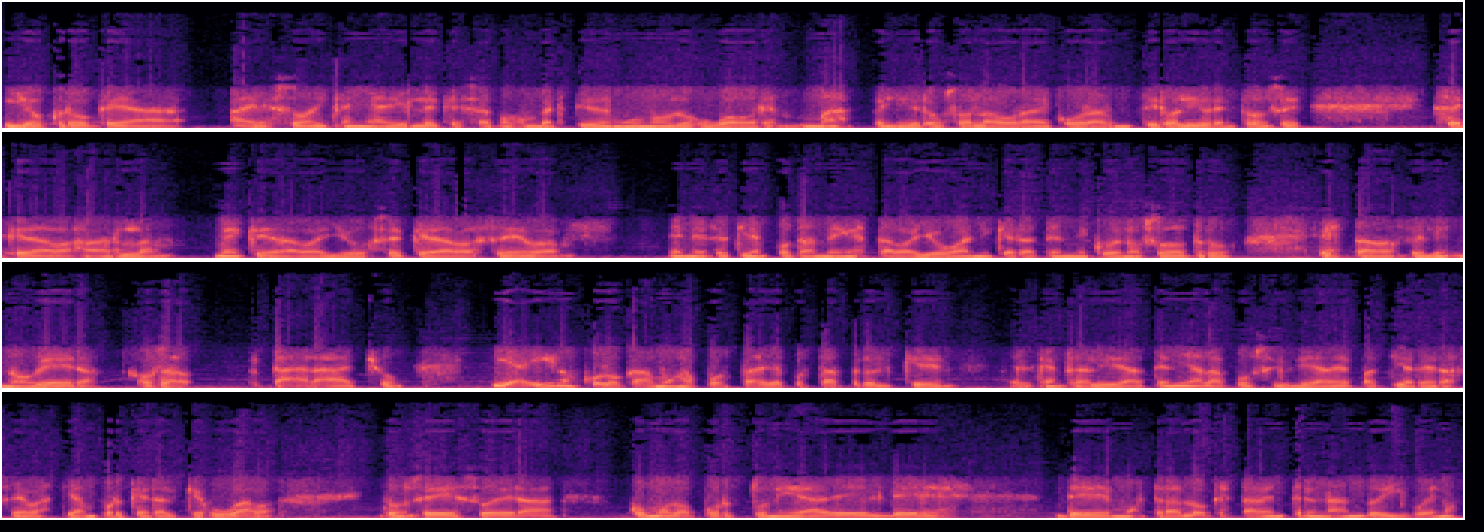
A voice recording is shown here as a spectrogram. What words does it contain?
Y yo creo que a, a eso hay que añadirle que se ha convertido en uno de los jugadores más peligrosos a la hora de cobrar un tiro libre. Entonces, se quedaba Harlan, me quedaba yo, se quedaba Seba. En ese tiempo también estaba Giovanni, que era técnico de nosotros, estaba Félix Noguera, o sea, Caracho. Y ahí nos colocamos a apostar y apostar, pero el que, el que en realidad tenía la posibilidad de patear era Sebastián, porque era el que jugaba. Entonces, eso era como la oportunidad de él de, de demostrar lo que estaba entrenando y bueno,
